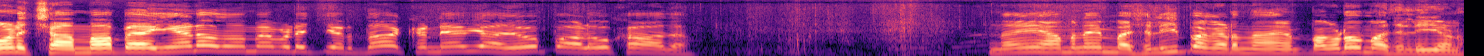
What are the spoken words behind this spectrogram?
ਹੁਣ ਛਾਮਾਂ ਪੈ ਗਈਆਂ ਨਾ, ਉਦੋਂ ਮੈਂ ਬੜੇ ਚਿਰ ਦਾ ਆਖਣ ਡਿਆ ਵੀ ਆ ਪਾਲੋ ਖਾਦ। ਨਹੀਂ, ਹਮਨੇ ਮਛਲੀ ਪਕੜਨਾ ਹੈ, ਪਕੜੋ ਮਛਲੀ ਹੁਣ।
